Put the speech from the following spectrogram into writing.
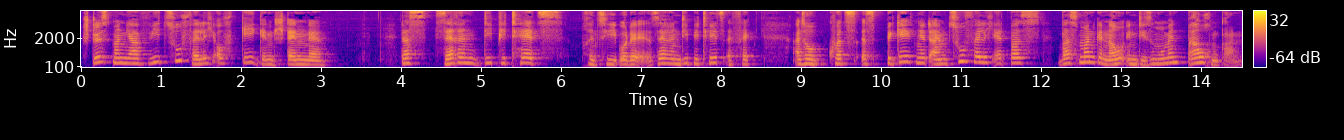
stößt man ja wie zufällig auf Gegenstände. Das Serendipitätsprinzip oder Serendipitätseffekt. Also kurz, es begegnet einem zufällig etwas, was man genau in diesem Moment brauchen kann.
